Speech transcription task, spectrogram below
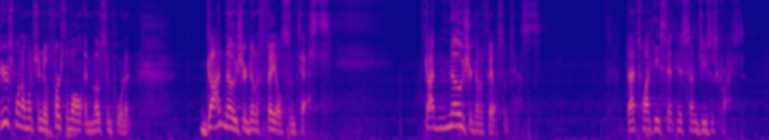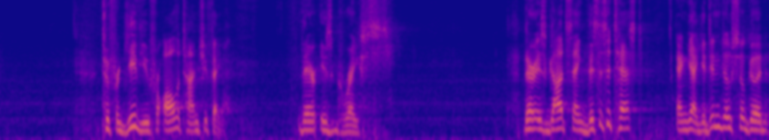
here's what I want you to know. First of all, and most important, God knows you're going to fail some tests. God knows you're going to fail some tests. That's why he sent his son, Jesus Christ, to forgive you for all the times you fail. There is grace. There is God saying, This is a test, and yeah, you didn't do so good.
